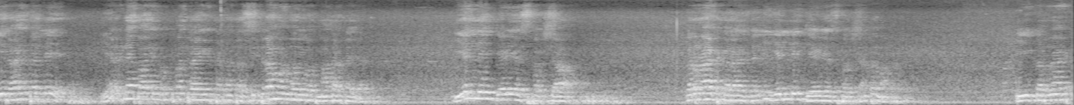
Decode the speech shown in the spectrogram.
ಈ ರಾಜ್ಯದಲ್ಲಿ ಎರಡನೇ ಬಾರಿ ಮುಖ್ಯಮಂತ್ರಿ ಆಗಿರ್ತಕ್ಕಂಥ ಸಿದ್ದರಾಮಯ್ಯನವರು ಇವತ್ತು ಮಾತಾಡ್ತಾ ಇದ್ದಾರೆ. ಎಲ್ಲಿ ಜೆ ಡಿ ಎಸ್ ಪಕ್ಷ, ಕರ್ನಾಟಕ ರಾಜ್ಯದಲ್ಲಿ ಎಲ್ಲಿ ಜೆ ಡಿ ಎಸ್ ಪಕ್ಷ ಅಂತ ಮಾತಾಡ್ತಾರೆ. ಈ ಕರ್ನಾಟಕ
